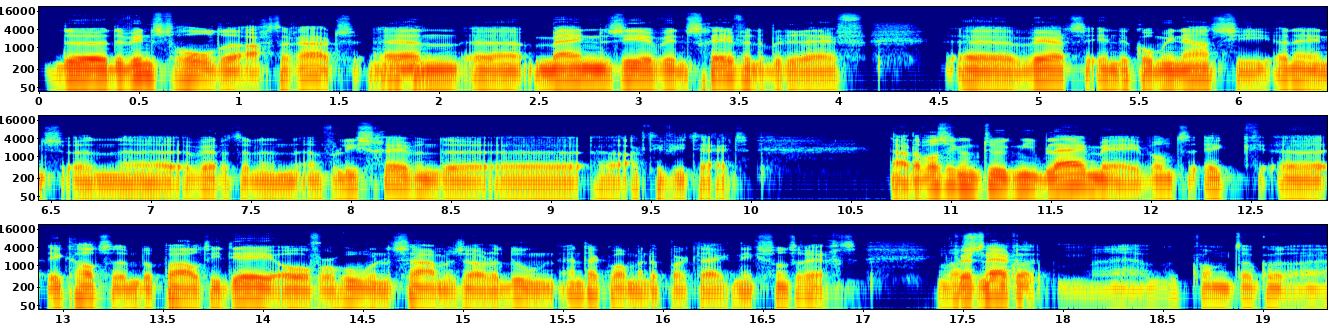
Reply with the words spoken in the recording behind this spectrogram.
de, de winst holde achteruit. Mhm. En eh, mijn zeer winstgevende bedrijf werd in de combinatie ineens een, werd het een, een verliesgevende activiteit. Nou, daar was ik natuurlijk niet blij mee, want ik, eh, ik had een bepaald idee over hoe we het samen zouden doen. En daar kwam in de praktijk niks van terecht. Was werd het ook, eh, kwam het ook eh,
